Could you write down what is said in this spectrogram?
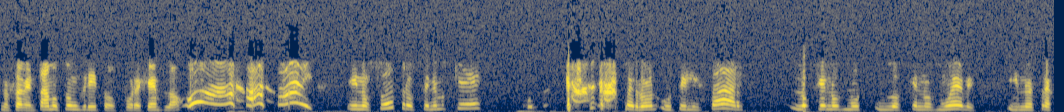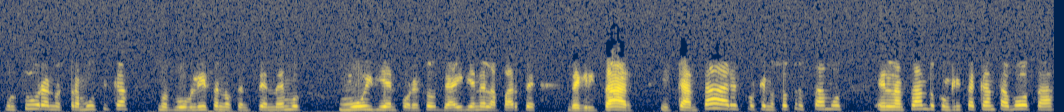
nos aventamos un grito, por ejemplo, y nosotros tenemos que, perdón, utilizar lo que nos, los que nos mueve y nuestra cultura, nuestra música nos moviliza, nos entendemos muy bien, por eso de ahí viene la parte de gritar y cantar es porque nosotros estamos enlazando con Grita Canta Bota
